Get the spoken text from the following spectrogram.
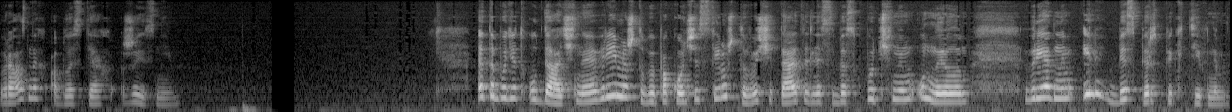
в разных областях жизни. Это будет удачное время, чтобы покончить с тем, что вы считаете для себя скучным, унылым, вредным или бесперспективным.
